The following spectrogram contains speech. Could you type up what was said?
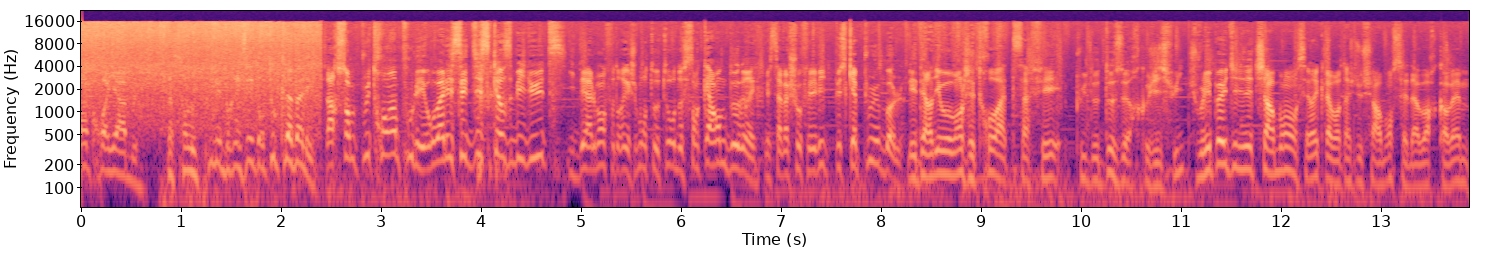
Incroyable. Ça sent le poulet braisé dans toute la vallée. Ça ressemble plus trop à un poulet. On va laisser 10-15 minutes. Idéalement, faudrait que je monte autour de 140 degrés. Mais ça va chauffer vite puisqu'il n'y a plus le bol. Les derniers moments, j'ai trop hâte. Ça fait plus de deux heures que j'y suis. Je voulais pas utiliser de charbon. C'est vrai que l'avantage du charbon, c'est d'avoir quand même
